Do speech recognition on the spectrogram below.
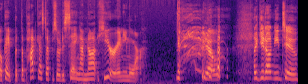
Okay, but the podcast episode is saying I'm not here anymore. you know, like you don't need to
